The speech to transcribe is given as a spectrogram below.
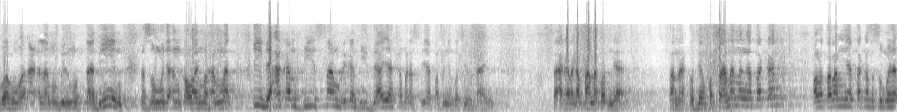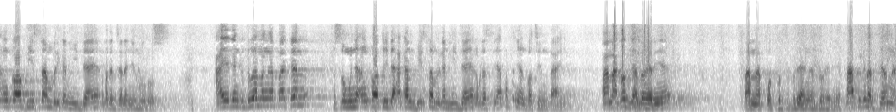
wa huwa a'lamu bil muhtadin. Sesungguhnya engkau wahai Muhammad tidak akan bisa memberikan hidayah kepada siapa pun yang kau cintai. Seakan-akan tanakut enggak? Tanakut. Yang pertama mengatakan Allah Taala menyatakan sesungguhnya engkau bisa memberikan hidayah kepada jalan yang lurus. Ayat yang kedua mengatakan sesungguhnya engkau tidak akan bisa memberikan hidayah kepada siapa pun yang kau cintai. Tanakut enggak dohirnya? Tanakut berseberangan dohirnya. Tapi kita jamak.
